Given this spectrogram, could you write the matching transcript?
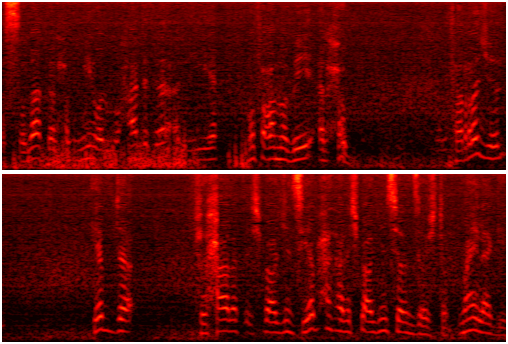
الصداقة الحميمية والمحادثة اللي هي مفعمة بالحب. فالرجل يبدأ في حالة إشباع الجنسي يبحث عن الإشباع الجنسي عند زوجته ما يلاقيه.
